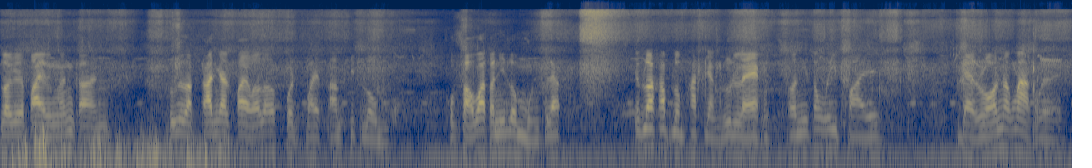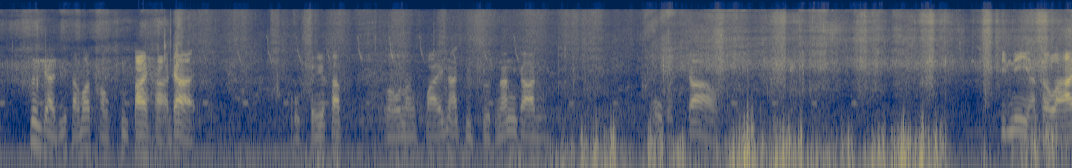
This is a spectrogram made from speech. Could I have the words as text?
เราจะไปตรงนั้นกันคือหลักการการไปว่าเราควรไปตามทิศลม ผมสาวว่าตอนนี้ลมหมุนไปแล้ว เรียบร้อยครับลมพัดอย่างรุนแรง ตอนนี้ต้องรีบไป แดดร้อนมากๆเลย ซึ่งแดดที่สามารถเผาคุณตายหาได้ โอเคครับ เรากำลังไปณจุดจุดๆนั้นกัน โอ้พระเจ้า ที่นี่อันตราย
